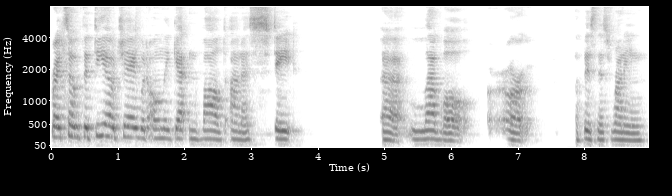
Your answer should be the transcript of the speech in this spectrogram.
Right. So the DOJ would only get involved on a state uh, level or a business running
